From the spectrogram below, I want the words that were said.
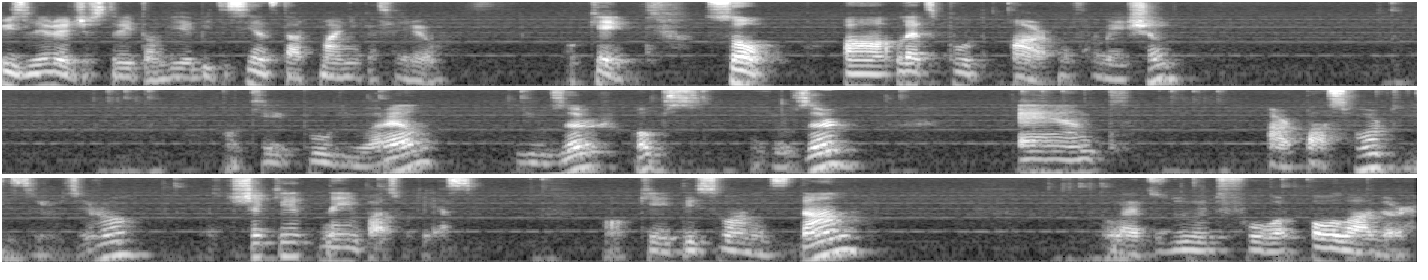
easily register it on ViaBTC and start mining Ethereum. Okay, so uh, let's put our information. Okay, pool URL, user, oops, user, and our password is 00. Let's check it, name, password, yes. Okay, this one is done. Let's do it for all other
